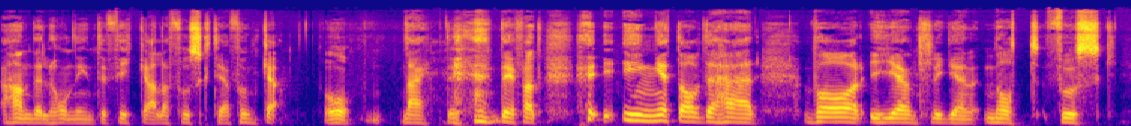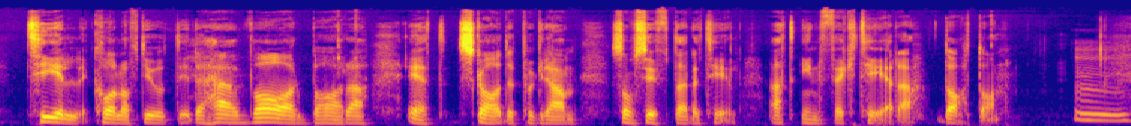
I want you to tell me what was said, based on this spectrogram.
han eller hon inte fick alla fusk till att funka. Och nej, det, det är för att inget av det här var egentligen något fusk till Call of Duty. Det här var bara ett skadeprogram som syftade till att infektera datorn. Mm.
